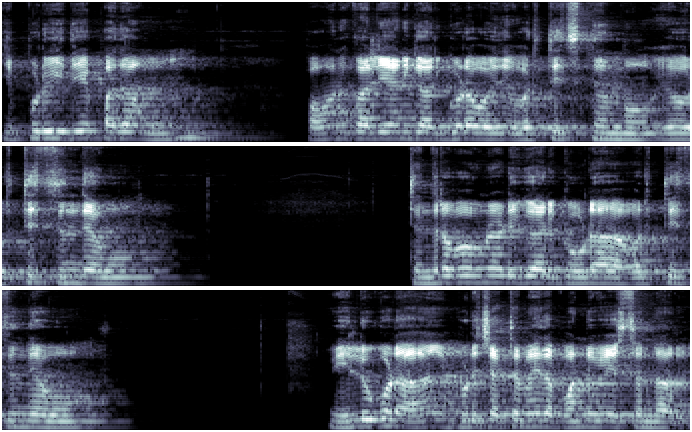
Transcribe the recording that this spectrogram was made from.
ఇప్పుడు ఇదే పదం పవన్ కళ్యాణ్ గారికి కూడా వర్తిస్తుందేమో వర్తిస్తుందేమో? చంద్రబాబు నాయుడు గారికి కూడా వర్తిస్తుందేమో? వీళ్ళు కూడా ఇప్పుడు చెత్త మీద పన్ను వేస్తున్నారు.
